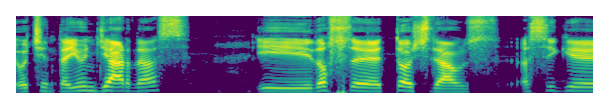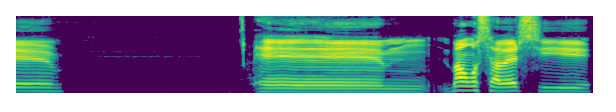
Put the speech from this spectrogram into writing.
81 yardas y 12 touchdowns. Así que eh, vamos a ver si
